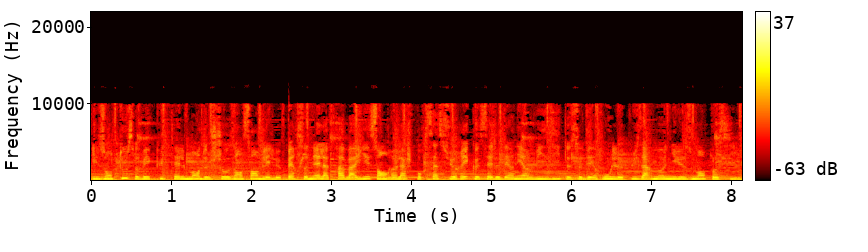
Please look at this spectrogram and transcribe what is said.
Ils ont tous vécu tellement de choses ensemble et le personnel a travaillé sans relâche pour s'assurer que cette dernière visite se déroule le plus harmonieusement possible.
